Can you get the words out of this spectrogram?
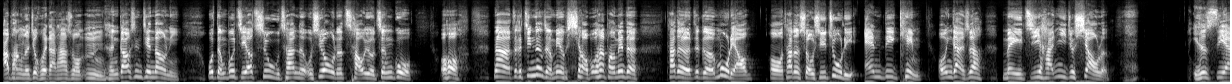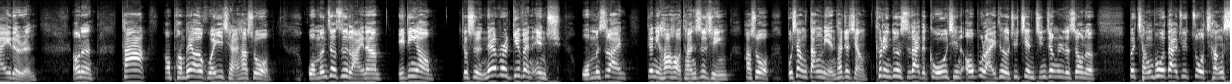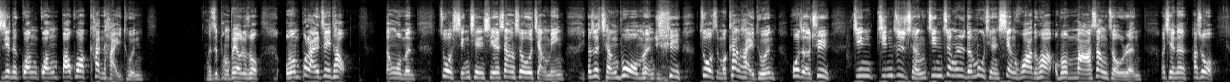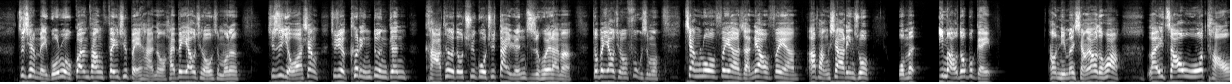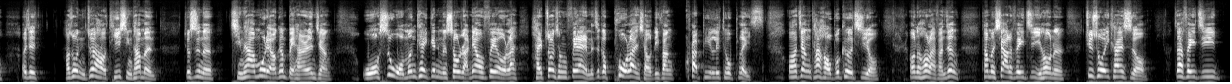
阿胖呢就回答他说：“嗯，很高兴见到你，我等不及要吃午餐了。我希望我的草有蒸过哦。那这个金正者没有笑，不过他旁边的他的这个幕僚哦，他的首席助理 Andy Kim 哦，应该也是美籍韩裔就笑了，也是 CIA 的人。然后呢，他哦，蓬佩奥回忆起来，他说：我们这次来呢，一定要就是 never give an inch。”我们是来跟你好好谈事情。他说，不像当年，他就讲克林顿时代的国务卿欧布莱特去见金正日的时候呢，被强迫带去做长时间的观光，包括看海豚。可是蓬佩奥就说，我们不来这一套。当我们做行前协商的时候，讲明，要是强迫我们去做什么看海豚，或者去金金日成、金正日的目前献花的话，我们马上走人。而且呢，他说，之前美国如果官方飞去北韩哦，还被要求什么呢？其实有啊，像就是克林顿跟卡特都去过去带人质回来嘛，都被要求付什么降落费啊、燃料费啊。阿庞下令说，我们一毛都不给。然后，你们想要的话来找我讨。而且他说，你最好提醒他们，就是呢，请他的幕僚跟北韩人讲，我是我们可以跟你们收燃料费哦，来还专程飞来你们这个破烂小地方，crappy little place。哇，这样他好不客气哦。然后呢，后来反正他们下了飞机以后呢，据说一开始哦，在飞机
